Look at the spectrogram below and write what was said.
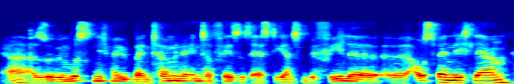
Ja, also wir mussten nicht mehr über ein Terminal Interfaces erst die ganzen Befehle äh, auswendig lernen,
